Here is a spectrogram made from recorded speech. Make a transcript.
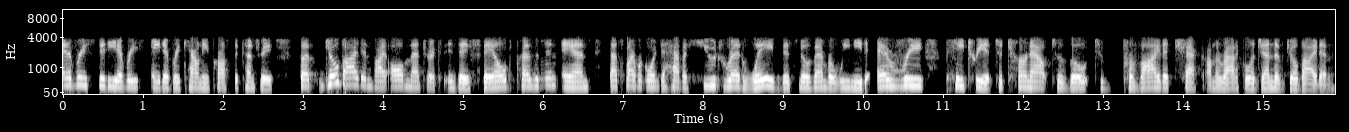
every city, every state, every county across the country. But Joe Biden, by all metrics, is a failed president, and that's why we're going to have a huge red wave this November. We need every patriot to turn out to vote to provide a check on the radical agenda of Joe Biden.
